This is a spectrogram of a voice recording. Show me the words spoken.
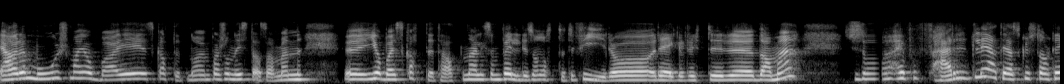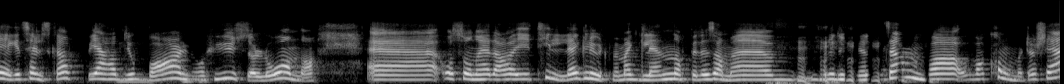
Jeg har en mor som har jobba i skattet nå, en pensjonist altså, men uh, jobba i skatteetaten, er liksom veldig sånn åtte til fire og regelrytterdame. Syns det var helt forferdelig at jeg skulle starte eget selskap. Jeg hadde jo barn og hus og lån. Og, uh, og så når jeg da i tillegg lurte med meg Glenn oppi det samme produktet, liksom, hva, hva kommer til å skje?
